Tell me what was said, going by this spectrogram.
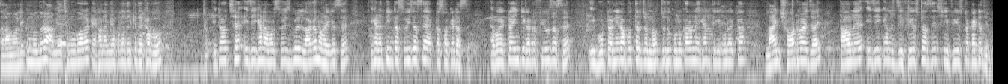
সালামু আলাইকুম বন্ধুরা, আমি আছি মুবারক। এখন আমি আপনাদেরকে দেখাবো। তো এটা হচ্ছে এই যে এখানে আমার সুইচগুলি লাগানো হয়ে গেছে। এখানে তিনটা সুইচ আছে, একটা সকেট আছে এবং একটা ইন্ডিকেটর ফিউজ আছে। এই বোর্ডটার নিরাপত্তার জন্য যদি কোনো কারণে এখান থেকে কোনো একটা লাইন শর্ট হয়ে যায়, তাহলে এই যে এখানে যে ফিউজটা আছে, সেই ফিউজটা কেটে দেবো।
